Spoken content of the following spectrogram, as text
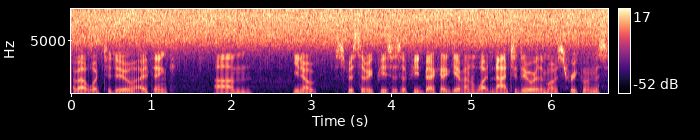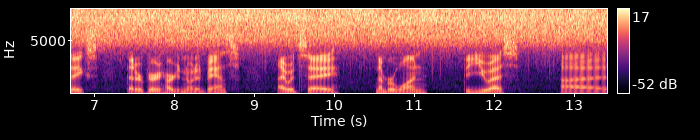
about what to do. I think um, you know specific pieces of feedback I'd give on what not to do are the most frequent mistakes that are very hard to know in advance. I would say number one, the U.S. Uh,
